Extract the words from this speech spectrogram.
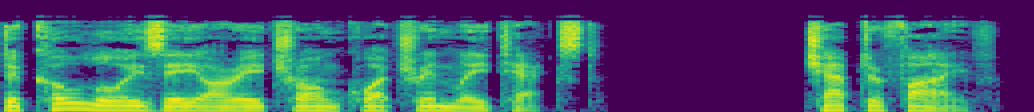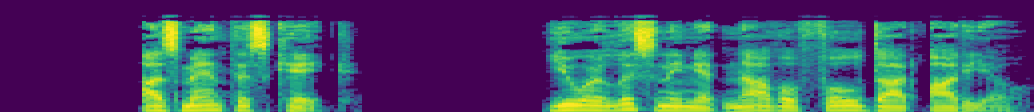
De co lois ara trong quatrin lay text. Chapter 5. Osmanthus cake. You are listening at novel full. Audio.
